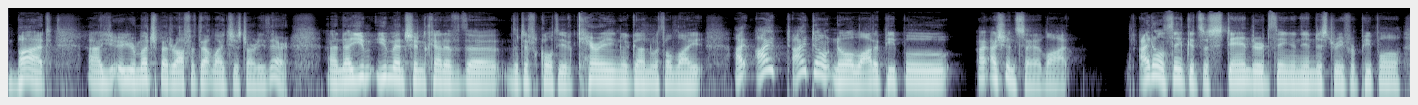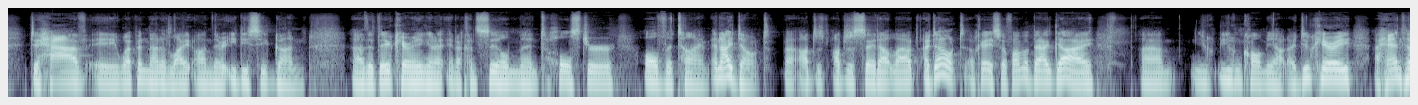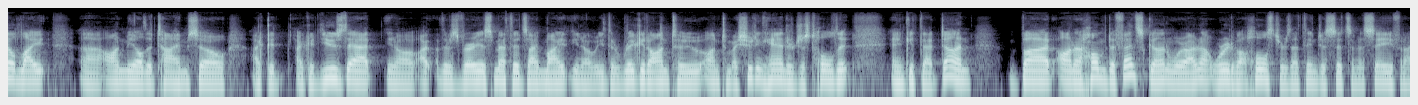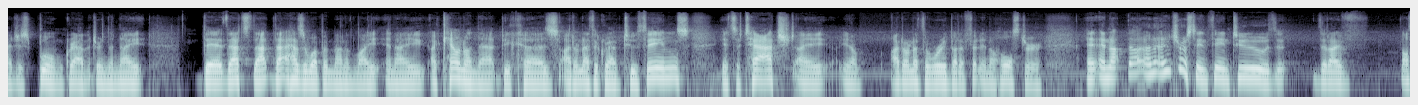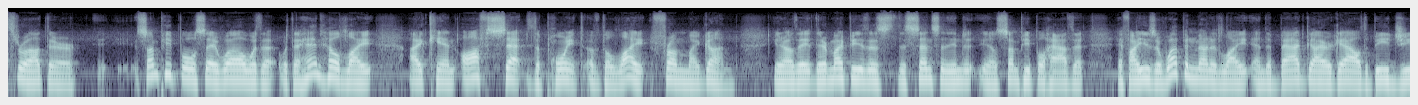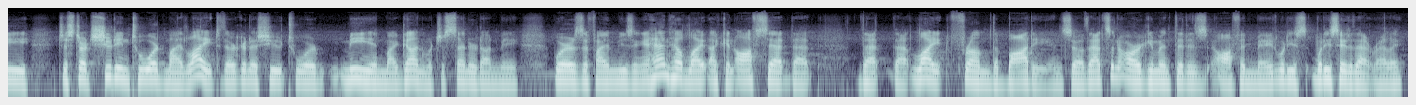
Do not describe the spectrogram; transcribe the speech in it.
But uh, you're much better off if that light's just already there. Uh, now you you mentioned kind of the the difficulty of carrying a gun with a light. I I, I don't know a lot of people. I, I shouldn't say a lot. I don't think it's a standard thing in the industry for people to have a weapon mounted light on their EDC gun uh, that they're carrying in a, in a, concealment holster all the time. And I don't. Uh, I'll just I'll just say it out loud. I don't. Okay, so if I'm a bad guy, um, you you can call me out. I do carry a handheld light uh, on me all the time, so I could I could use that. You know, I, there's various methods I might you know either rig it onto onto my shooting hand or just hold it and get that done. But on a home defense gun where I'm not worried about holsters, that thing just sits in a safe and I just boom, grab it during the night. That's that that has a weapon mounted light, and I, I count on that because I don't have to grab two things. It's attached. I you know I don't have to worry about it fitting in a holster. And, and uh, an interesting thing too that that I've I'll throw out there some people say, well, with a with a handheld light, I can offset the point of the light from my gun. You know, they, there might be this this sense the you know some people have that if I use a weapon mounted light and the bad guy or gal, the BG, just starts shooting toward my light, they're going to shoot toward me and my gun, which is centered on me. Whereas if I'm using a handheld light, I can offset that that that light from the body, and so that's an argument that is often made. What do you what do you say to that, Riley?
